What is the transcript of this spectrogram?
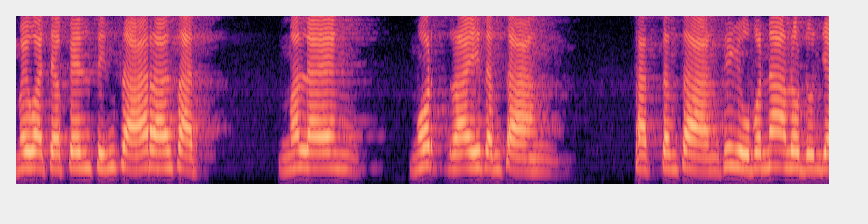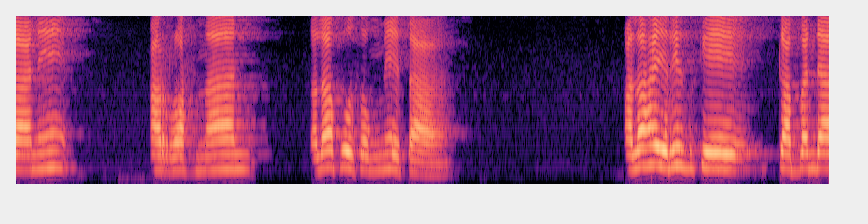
ไม่ว่าจะเป็นสิงสาราสัตว์มแมลงมดไรต่างๆ สัตว์ต่าง ๆ ที่อยู่บนหน้าโลกดุนยานี้อัลลอฮ์มานอัลลอฮ์ผู้ทรงเมตตาอัลลอฮ์ให้ริสกีกับบรรดา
